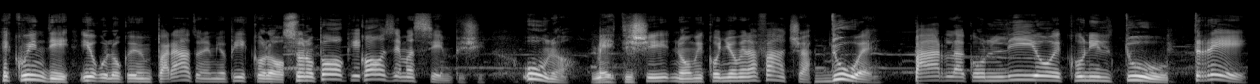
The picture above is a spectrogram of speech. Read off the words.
E quindi io quello che ho imparato nel mio piccolo sono poche cose ma semplici 1. Mettici nome e cognome alla faccia 2. Parla con l'io e con il tu 3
